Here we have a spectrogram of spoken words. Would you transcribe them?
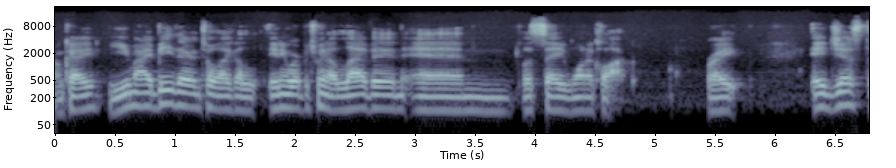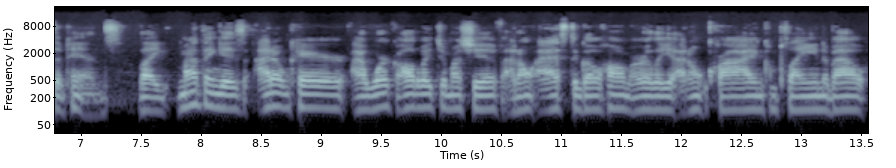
Okay, you might be there until like a, anywhere between 11 and let's say 1 o'clock, right? It just depends. Like, my thing is, I don't care. I work all the way through my shift. I don't ask to go home early. I don't cry and complain about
